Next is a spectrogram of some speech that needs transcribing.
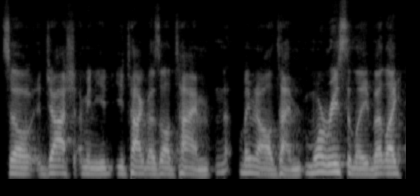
So Josh, I mean, you, you talk about this all the time, maybe not all the time, more recently, but like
